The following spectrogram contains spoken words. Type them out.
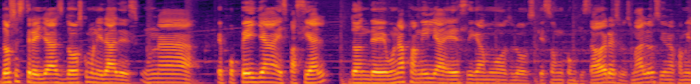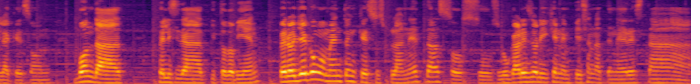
dos estrellas, dos comunidades, una epopeya espacial donde una familia es, digamos, los que son conquistadores, los malos, y una familia que son bondad, felicidad y todo bien. Pero llega un momento en que sus planetas o sus lugares de origen empiezan a tener esta,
